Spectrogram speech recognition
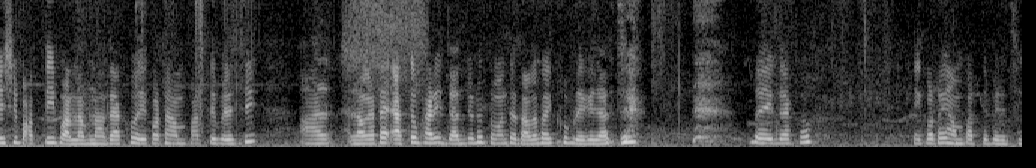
বেশি পাততেই পারলাম না। দেখো, এ কটা আম পাততে পেরেছি। আর লগাটা এত ভারী, যার জন্য তোমাদের দাদাভাই খুব রেগে যাচ্ছে। তো এই দেখো এই কটাই আম পাততে পেরেছি।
